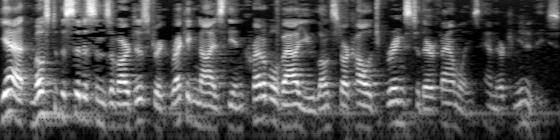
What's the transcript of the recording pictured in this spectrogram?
Yet, most of the citizens of our district recognize the incredible value Lone Star College brings to their families and their communities.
